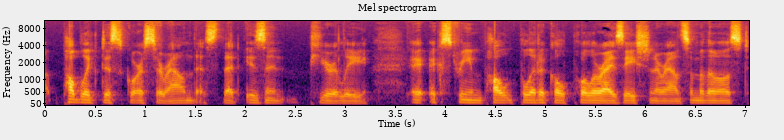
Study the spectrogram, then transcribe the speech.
a public discourse around this that isn't purely extreme pol- political polarization around some of the most,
